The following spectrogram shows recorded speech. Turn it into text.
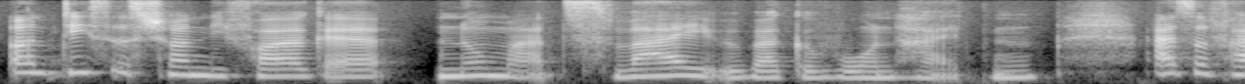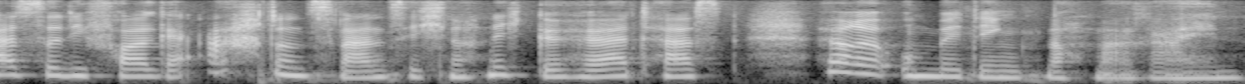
und dies ist schon die Folge Nummer zwei über Gewohnheiten. Also falls du die Folge 28 noch nicht gehört hast, höre unbedingt noch mal rein.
